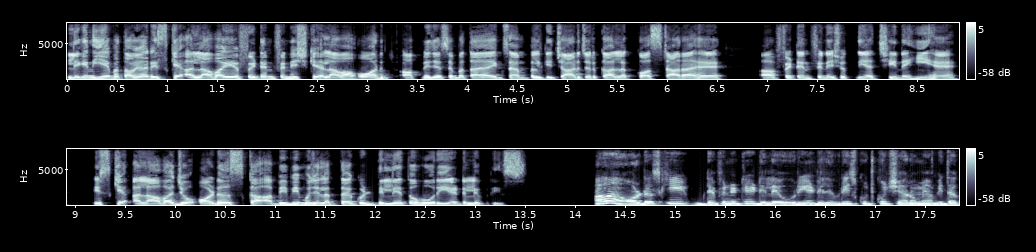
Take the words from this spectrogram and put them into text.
लेकिन ये बताओ यार इसके अलावा ये फिट एंड फिनिश के अलावा और आपने जैसे बताया एग्ज़ाम्पल की चार्जर का अलग कॉस्ट आ रहा है फिट एंड फिनिश उतनी अच्छी नहीं है। इसके अलावा जो ऑर्डर्स का अभी भी मुझे लगता है कोई डिले तो हो रही है डिलीवरीज हाँ ऑर्डर्स की डेफिनेटली डिले हो रही है डिलीवरीज कुछ कुछ शहरों में अभी तक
